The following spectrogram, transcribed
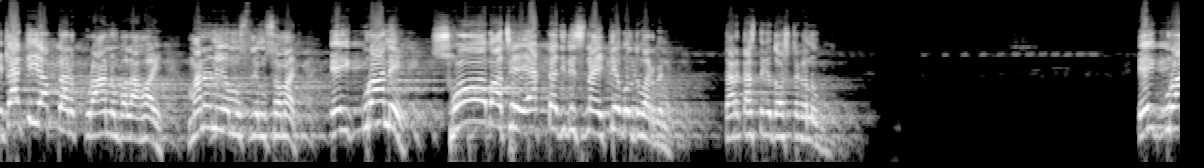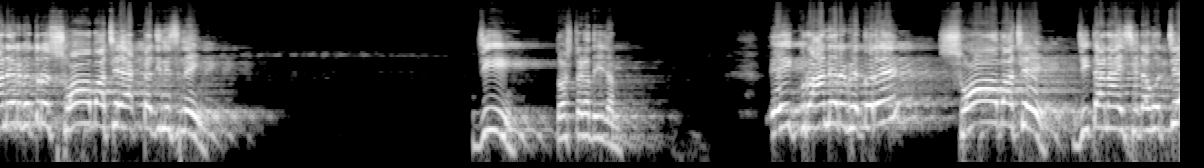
এটাকেই আপনার কোরআন বলা হয়। মাননীয় মুসলিম সমাজ, এই কোরআনে সব আছে, একটা জিনিস নাই, কে বলতে পারবেন? তার কাছ থেকে দশ টাকা নেব। এই কোরআনের ভেতরে সব আছে, একটা জিনিস নেই। জি, দশ টাকা দিয়ে যান। এই কোরআনের ভেতরে সব আছে, যেটা নাই সেটা হচ্ছে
